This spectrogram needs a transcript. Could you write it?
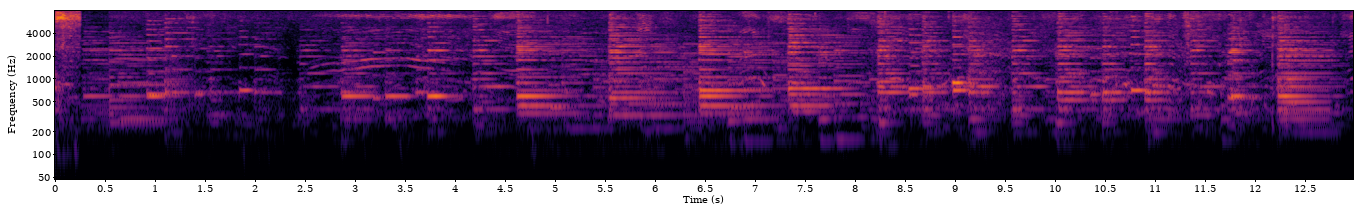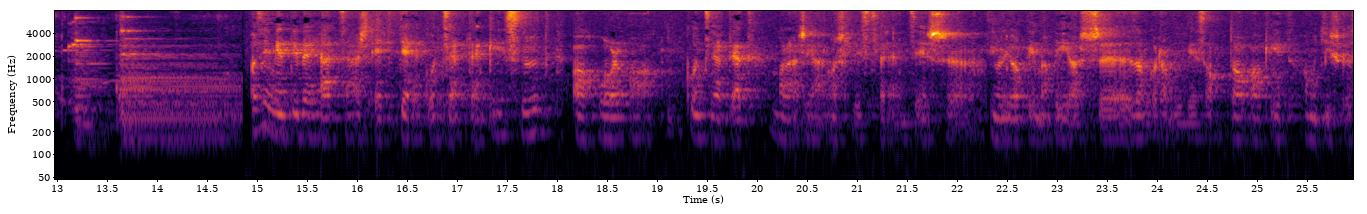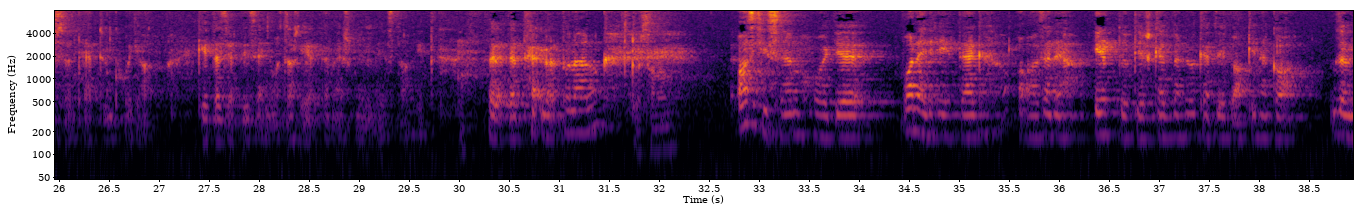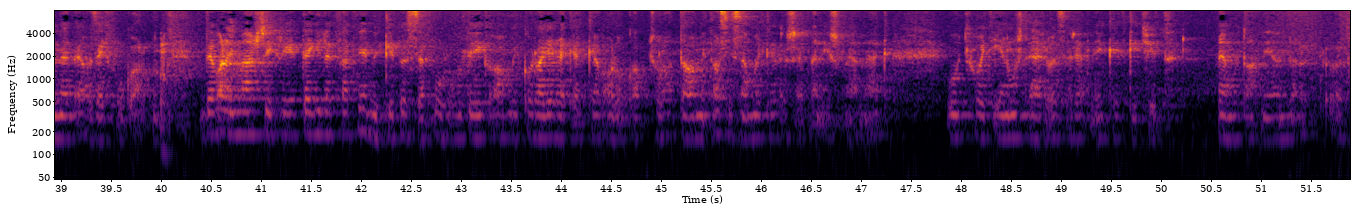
Az iménti bejátszás egy gyerekkoncerten készült, ahol a koncertet Balázs János, Liszt Ferenc és Junior Prima Díjas zongoraművész adta, akit amúgy is köszönhetünk, hogy a 2018-as érdemes művészt, amit szeretettel gratulálok. Köszönöm. Azt hiszem, hogy van egy réteg a zene értők és kedvelők akinek a az önneve az egy fogalom. De van egy másik réteg, illetve hát mindenképp összefonódik, amikor a gyerekekkel való kapcsolata, amit azt hiszem, hogy kevesebben ismernek. Úgyhogy én most erről szeretnék egy kicsit bemutatni önökről.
